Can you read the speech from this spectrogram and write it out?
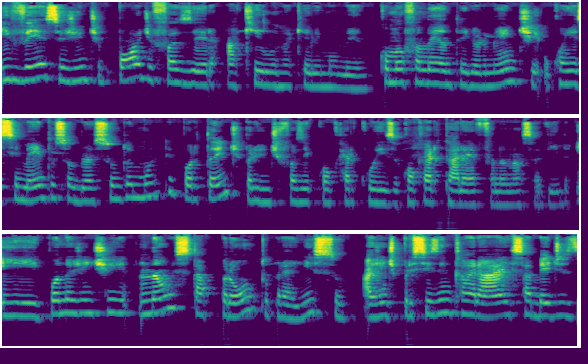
e ver se a gente pode fazer aquilo naquele momento. Como eu falei anteriormente, o conhecimento sobre o assunto é muito importante para a gente fazer qualquer coisa, qualquer tarefa na nossa vida. E quando a gente não está pronto para isso, a gente precisa encarar e saber dizer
